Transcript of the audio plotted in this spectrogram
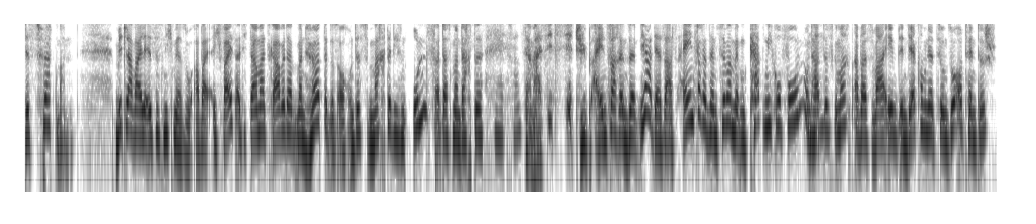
Das hört man. Mittlerweile ist es nicht mehr so. Aber ich weiß, als ich damals gearbeitet habe, man hörte das auch. Und das machte diesen Unfall, dass man dachte, Ja, sag mal, sitzt der Typ einfach in seinem, ja, der saß einfach in seinem Zimmer mit einem Cut-Mikrofon und Mhm. hat das gemacht. Aber es war eben in der Kombination so authentisch.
